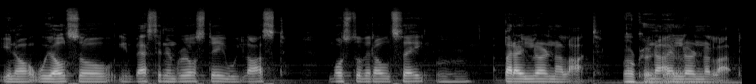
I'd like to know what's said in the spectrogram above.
You know, we also invested in real estate. We lost most of it, I would say, Mhm. but I learned a lot. Okay. You know, I learned a lot,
